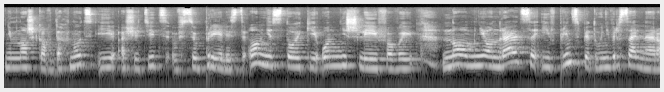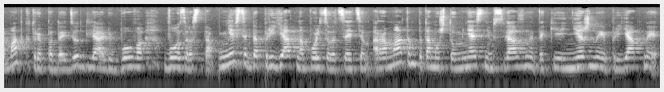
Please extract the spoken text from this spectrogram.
немножко вдохнуть и ощутить всю прелесть. Он не стойкий, он не шлейфовый, но мне он нравится, и в принципе это универсальный аромат, который подойдет для любого возраста. Мне всегда приятно пользоваться этим ароматом, потому что у меня с ним связаны такие нежные, приятные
